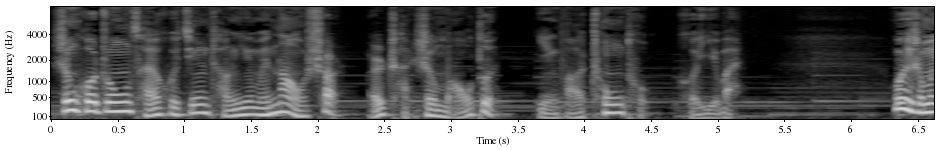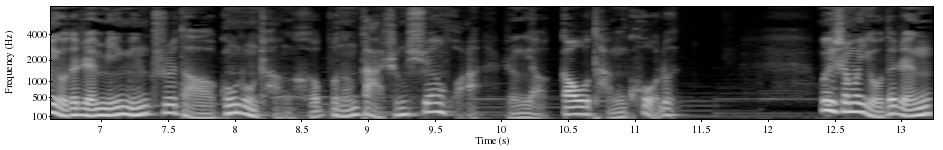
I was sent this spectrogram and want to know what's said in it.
生活中才会经常因为闹事儿而产生矛盾，引发冲突和意外。为什么有的人明明知道公众场合不能大声喧哗，仍要高谈阔论？为什么有的人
